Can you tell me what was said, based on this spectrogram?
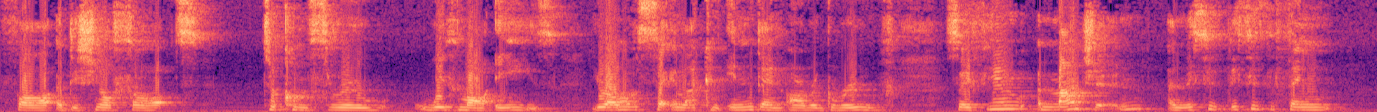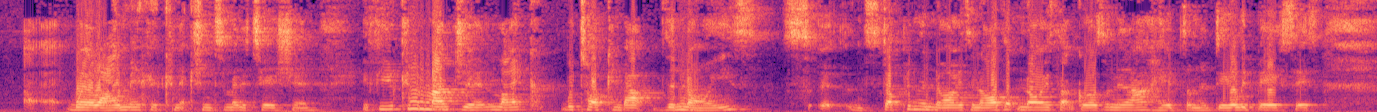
for additional thoughts to come through with more ease. You're almost setting like an indent or a groove. So if you imagine, and this is this is the thing uh, where I make a connection to meditation. If you can imagine, like we're talking about the noise uh, and stopping the noise and all that noise that goes on in our heads on a daily basis,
